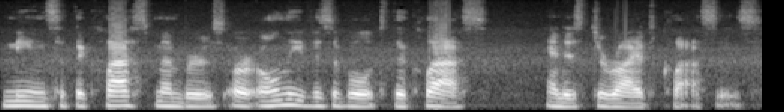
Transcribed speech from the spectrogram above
means that the class members are only visible to the class and its derived classes.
